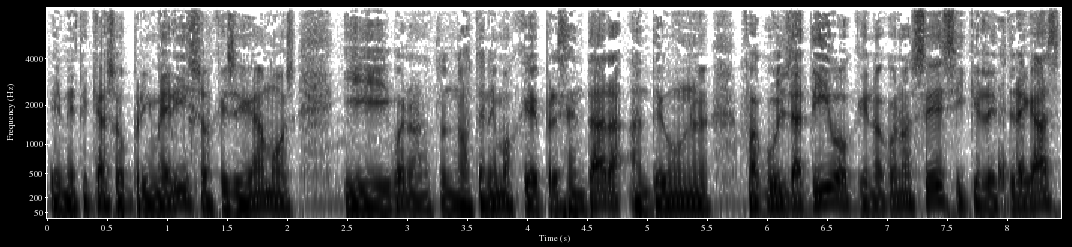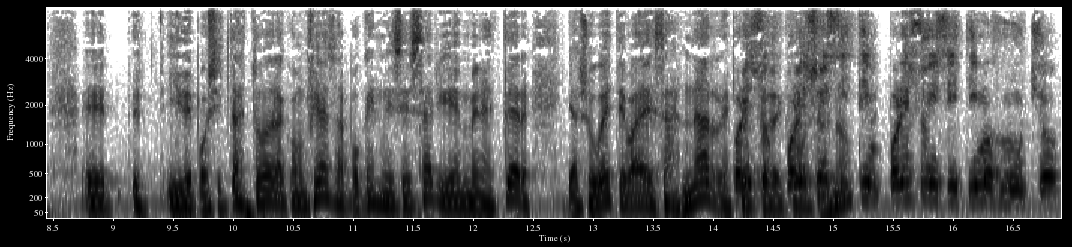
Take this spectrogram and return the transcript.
en este caso primerizos, que llegamos y, bueno, nos, nos tenemos que presentar ante un facultativo que no conoces y que le entregás eh, y depositas toda la confianza porque es necesario y es menester y a su vez te va a desasnar respecto por eso, de por cosas, eso ¿no? Por eso insistimos mucho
